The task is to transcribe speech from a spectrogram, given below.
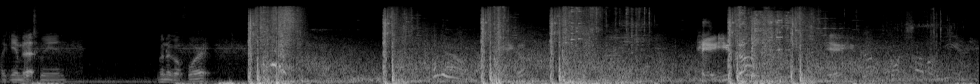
like in between. I'm gonna go for it. Here you go. Here you go. Nice.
